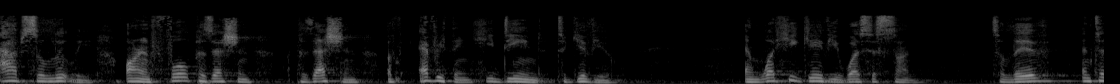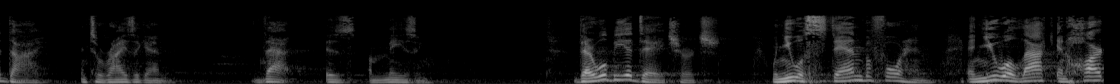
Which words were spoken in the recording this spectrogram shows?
absolutely are in full possession, possession of everything He deemed to give you. And what He gave you was His Son to live and to die and to rise again. That is amazing. There will be a day, church, when you will stand before Him and you will lack in heart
